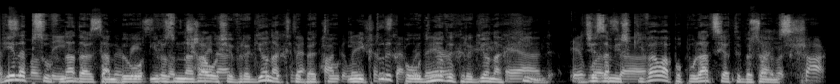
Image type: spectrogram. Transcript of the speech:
wiele psów nadal tam było i rozmnażało się w regionach Tybetu i niektórych południowych regionach Chin, gdzie zamieszkiwała populacja tybetańska.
